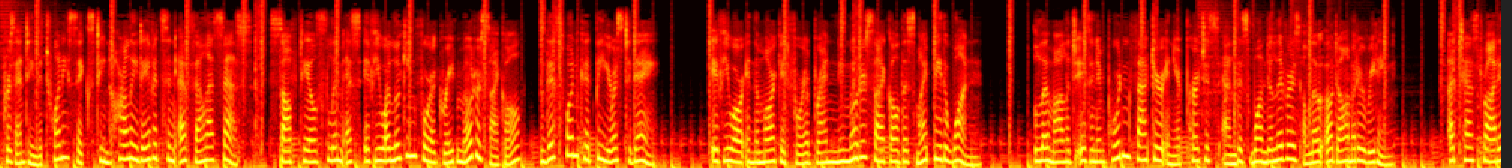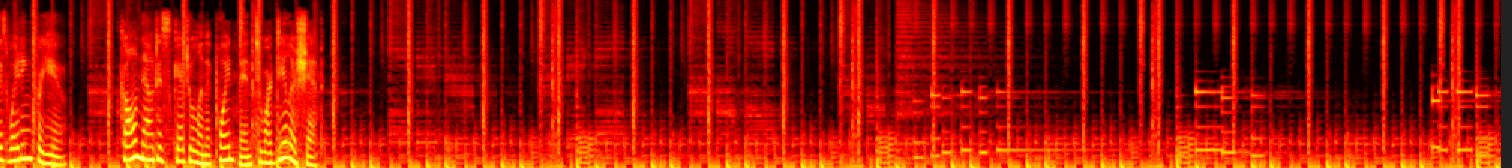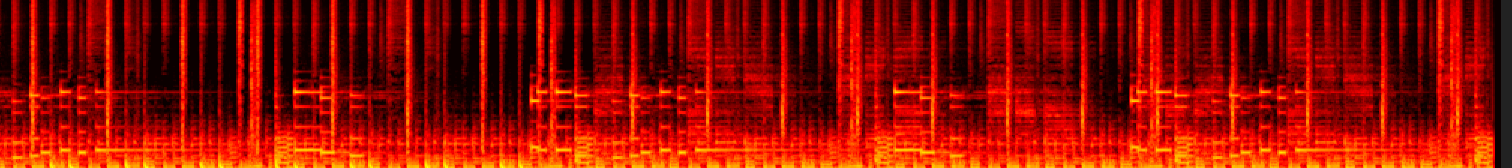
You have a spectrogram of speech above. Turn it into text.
Presenting the 2016 Harley-Davidson FLSS Softail Slim S. If you are looking for a great motorcycle, this one could be yours today. If you are in the market for a brand new motorcycle this might be the one. Low mileage is an important factor in your purchase and this one delivers a low odometer reading. A test ride is waiting for you. Call now to schedule an appointment to our dealership.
